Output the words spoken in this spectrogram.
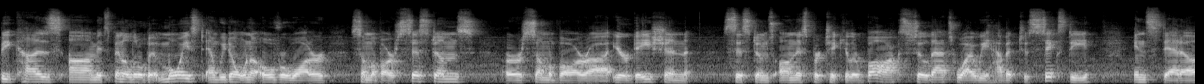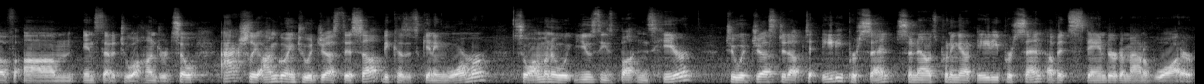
because um, it's been a little bit moist and we don't want to overwater some of our systems or some of our uh, irrigation systems on this particular box. So that's why we have it to 60 instead of um, instead of to 100. So actually I'm going to adjust this up because it's getting warmer. So I'm going to use these buttons here to adjust it up to 80%. So now it's putting out 80% of its standard amount of water.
